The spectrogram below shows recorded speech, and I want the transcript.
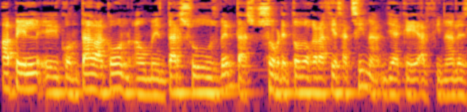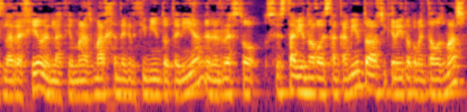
Apple eh, contaba con aumentar sus ventas, sobre todo gracias a China, ya que al final es la región en la que más margen de crecimiento tenía. En el resto se está viendo algo de estancamiento. Ahora si queréis lo comentamos más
